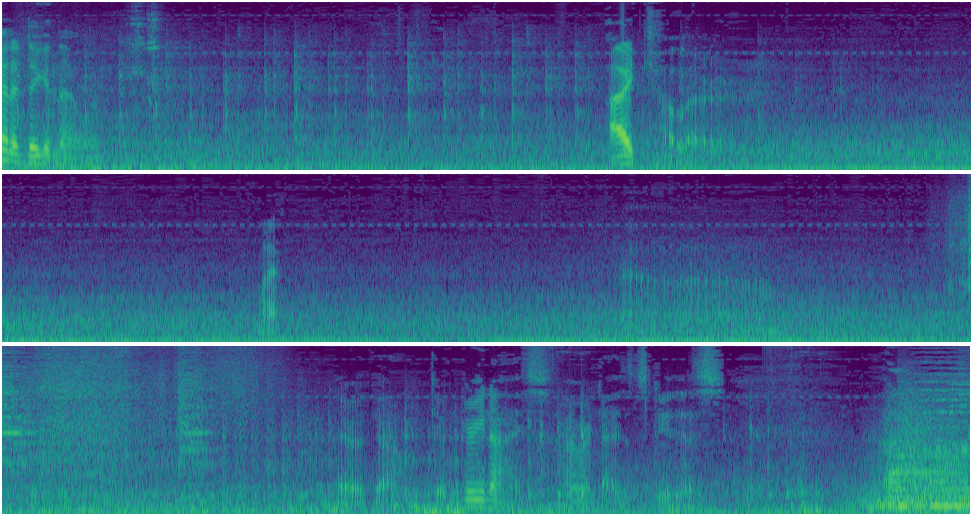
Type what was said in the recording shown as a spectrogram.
Kinda digging that one. Eye color. What? There we go. Give him green eyes. Alright guys, let's do this. Um.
